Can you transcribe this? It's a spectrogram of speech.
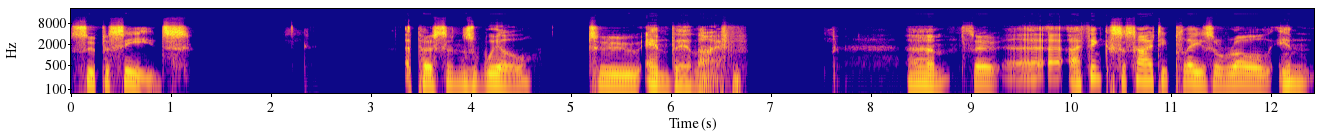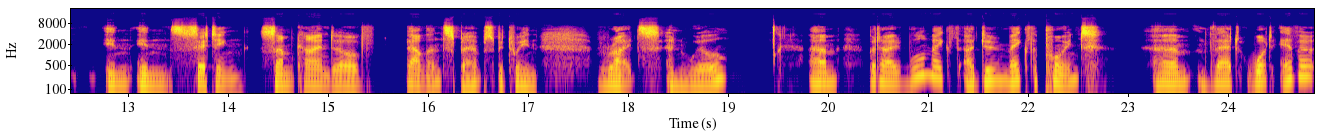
supersedes a person's will to end their life. Um, so uh, I think society plays a role in in in setting some kind of balance, perhaps between rights and will. Um, but I will make I do make the point um, that whatever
